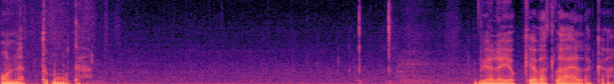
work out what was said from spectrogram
onnettomuuteen. Vielä ei ole kevät lähelläkään.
